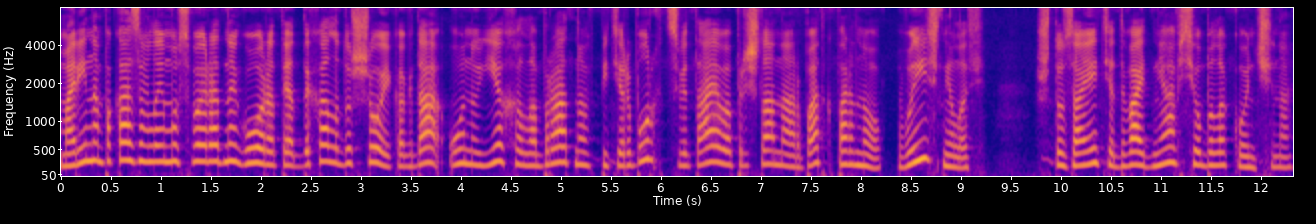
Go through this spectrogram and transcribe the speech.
Марина показывала ему свой родной город и отдыхала душой. Когда он уехал обратно в Петербург, Цветаева пришла на Арбат к Парнок. Выяснилось, что за эти два дня все было кончено.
